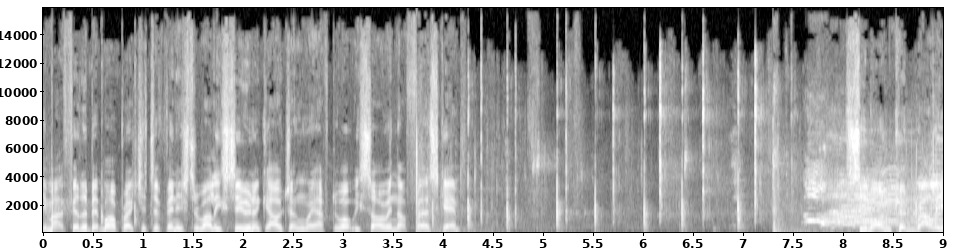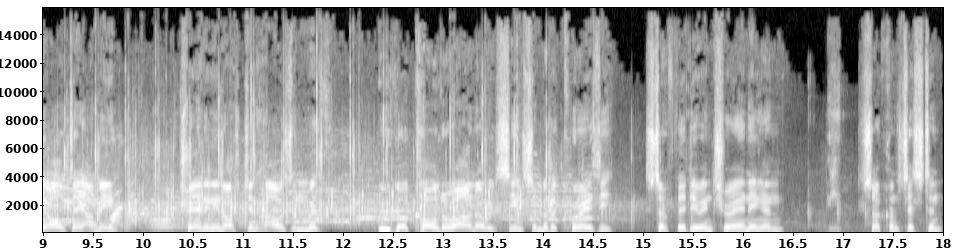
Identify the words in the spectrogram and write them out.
He might feel a bit more pressure to finish the rally sooner, Gao Zhengwei, after what we saw in that first game. Simon can rally all day. I mean, training in Ochsenhausen with Ugo Calderano. We've seen some of the crazy stuff they do in training and so consistent.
